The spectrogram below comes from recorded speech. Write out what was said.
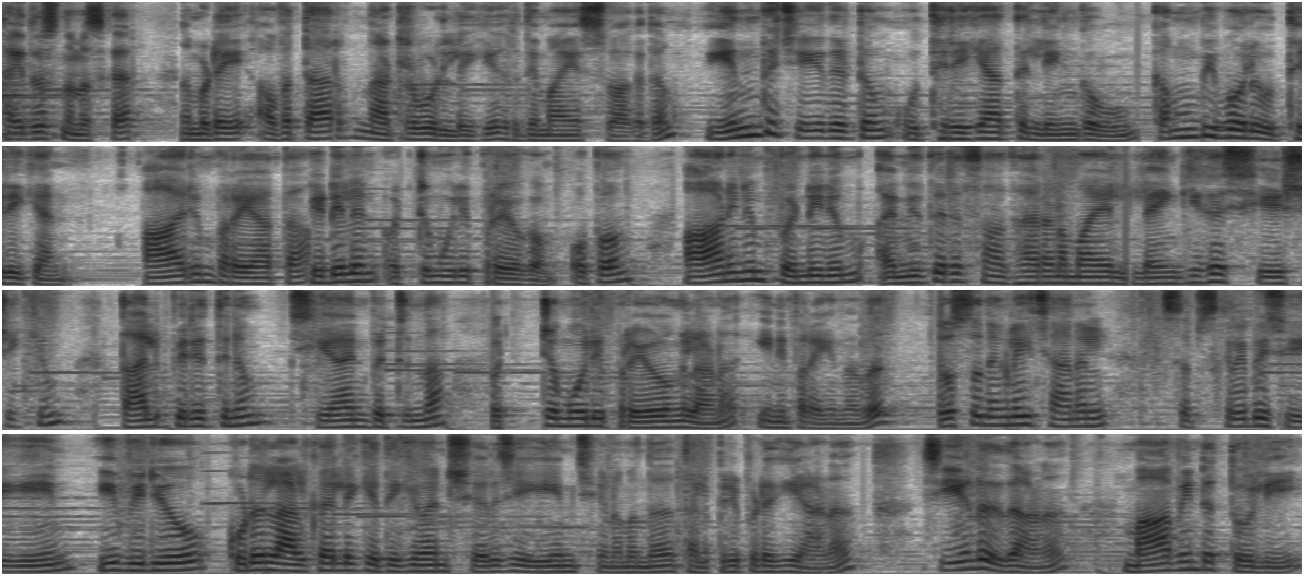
ഹൈ ദോസ് നമസ്കാർ നമ്മുടെ അവതാർ നാട്ടുകളിലേക്ക് ഹൃദ്യമായ സ്വാഗതം. എന്ത് ചെയ്തിട്ടും ഉദ്ധരിക്കാത്ത ലിംഗവും കമ്പി പോലെ ഉദ്ധരിക്കാൻ ആരും പറയാത്ത ഇടിലൻ ഒറ്റമൂലി പ്രയോഗം. ഒപ്പം ആണിനും പെണ്ണിനും അനിതര സാധാരണമായ ലൈംഗിക ശേഷിക്കും താല്പര്യത്തിനും ചെയ്യാൻ പറ്റുന്ന ഒറ്റമൂലി പ്രയോഗങ്ങളാണ് ഇനി പറയുന്നത്. ദിവസം നിങ്ങൾ ഈ ചാനൽ സബ്സ്ക്രൈബ് ചെയ്യുകയും ഈ വീഡിയോ കൂടുതൽ ആൾക്കാരിലേക്ക് എത്തിക്കുവാൻ ഷെയർ ചെയ്യുകയും ചെയ്യണമെന്ന് താല്പര്യപ്പെടുകയാണ്. ചെയ്യേണ്ടത് ഇതാണ് മാവിന്റെ തൊലി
